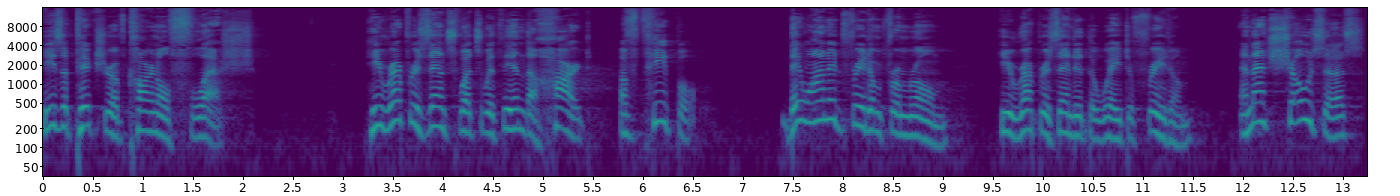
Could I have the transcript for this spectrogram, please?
he's a picture of carnal flesh. He represents what's within the heart of people. They wanted freedom from Rome. He represented the way to freedom. And that shows us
